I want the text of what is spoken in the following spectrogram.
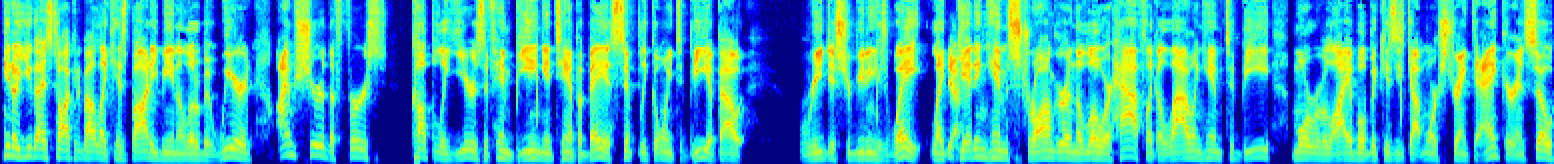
you know, you guys talking about like his body being a little bit weird. I'm sure the first couple of years of him being in Tampa Bay is simply going to be about redistributing his weight, like yeah. getting him stronger in the lower half, like allowing him to be more reliable because he's got more strength to anchor. And so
